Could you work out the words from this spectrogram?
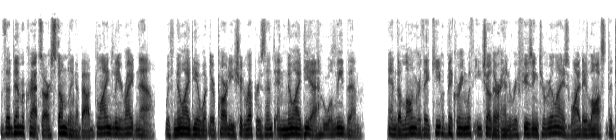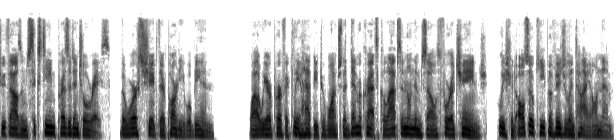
The Democrats are stumbling about blindly right now, with no idea what their party should represent and no idea who will lead them. And the longer they keep bickering with each other and refusing to realize why they lost the 2016 presidential race, the worse shape their party will be in. While we are perfectly happy to watch the Democrats collapse in on themselves for a change, we should also keep a vigilant eye on them.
